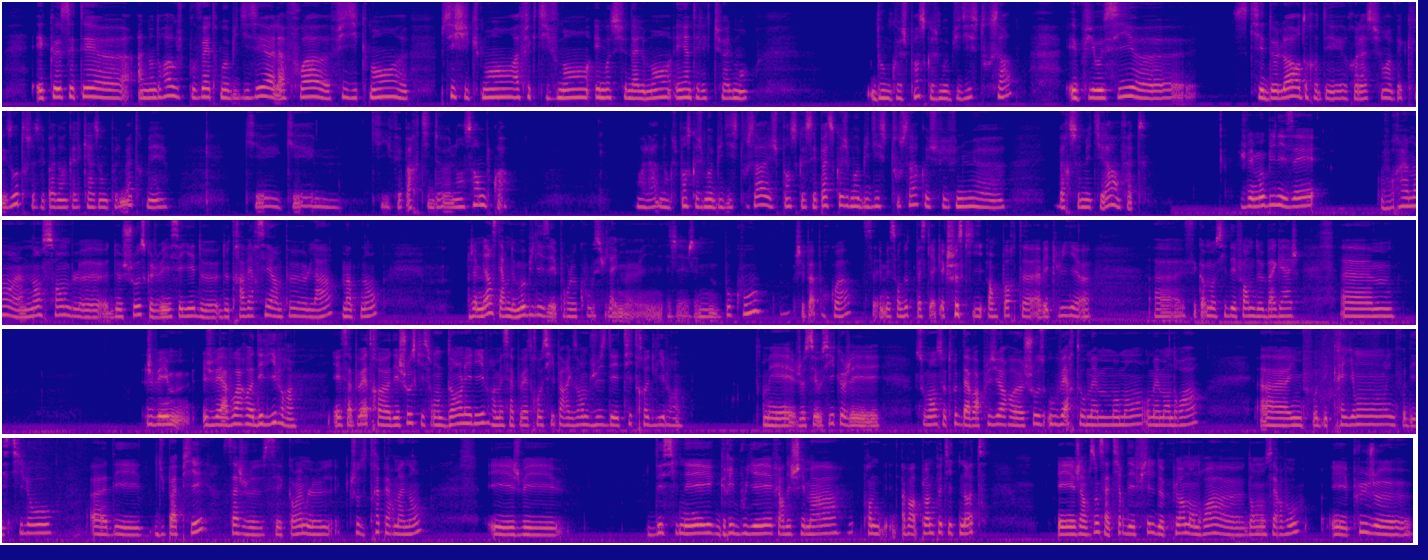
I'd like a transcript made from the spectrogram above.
et que c'était euh, un endroit où je pouvais être mobilisée à la fois physiquement psychiquement affectivement émotionnellement et intellectuellement donc je pense que je mobilise tout ça et puis aussi ce qui est de l'ordre des relations avec les autres, je ne sais pas dans quel cas on peut le mettre, mais qui, est, qui, est, qui fait partie de l'ensemble, quoi. Voilà, donc je pense que je mobilise tout ça, et je pense que c'est parce que je mobilise tout ça que je suis venue euh, vers ce métier-là, en fait. Je vais mobiliser vraiment un ensemble de choses que je vais essayer de, traverser un peu là, maintenant, J'aime bien ce terme de mobiliser pour le coup. Celui-là, j'aime beaucoup. Je sais pas pourquoi, mais sans doute parce qu'il y a quelque chose qui emporte avec lui. Euh, euh, c'est comme aussi des formes de bagages. Euh, je vais, je vais avoir des livres. Et ça peut être des choses qui sont dans les livres, mais ça peut être aussi, par exemple, juste des titres de livres. Mais je sais aussi que j'ai souvent ce truc d'avoir plusieurs choses ouvertes au même moment, au même endroit. Euh, il me faut des crayons, il me faut des stylos, euh, des, du papier. Ça, c'est quand même le, quelque chose de très permanent. Et je vais dessiner, gribouiller, faire des schémas, avoir plein de petites notes. Et j'ai l'impression que ça tire des fils de plein d'endroits euh, dans mon cerveau. Et plus je,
